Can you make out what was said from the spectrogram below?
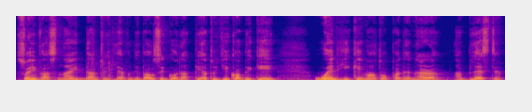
So in verse 9 down to 11, the Bible says God appeared to Jacob again when he came out of Padan Aram and blessed him.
